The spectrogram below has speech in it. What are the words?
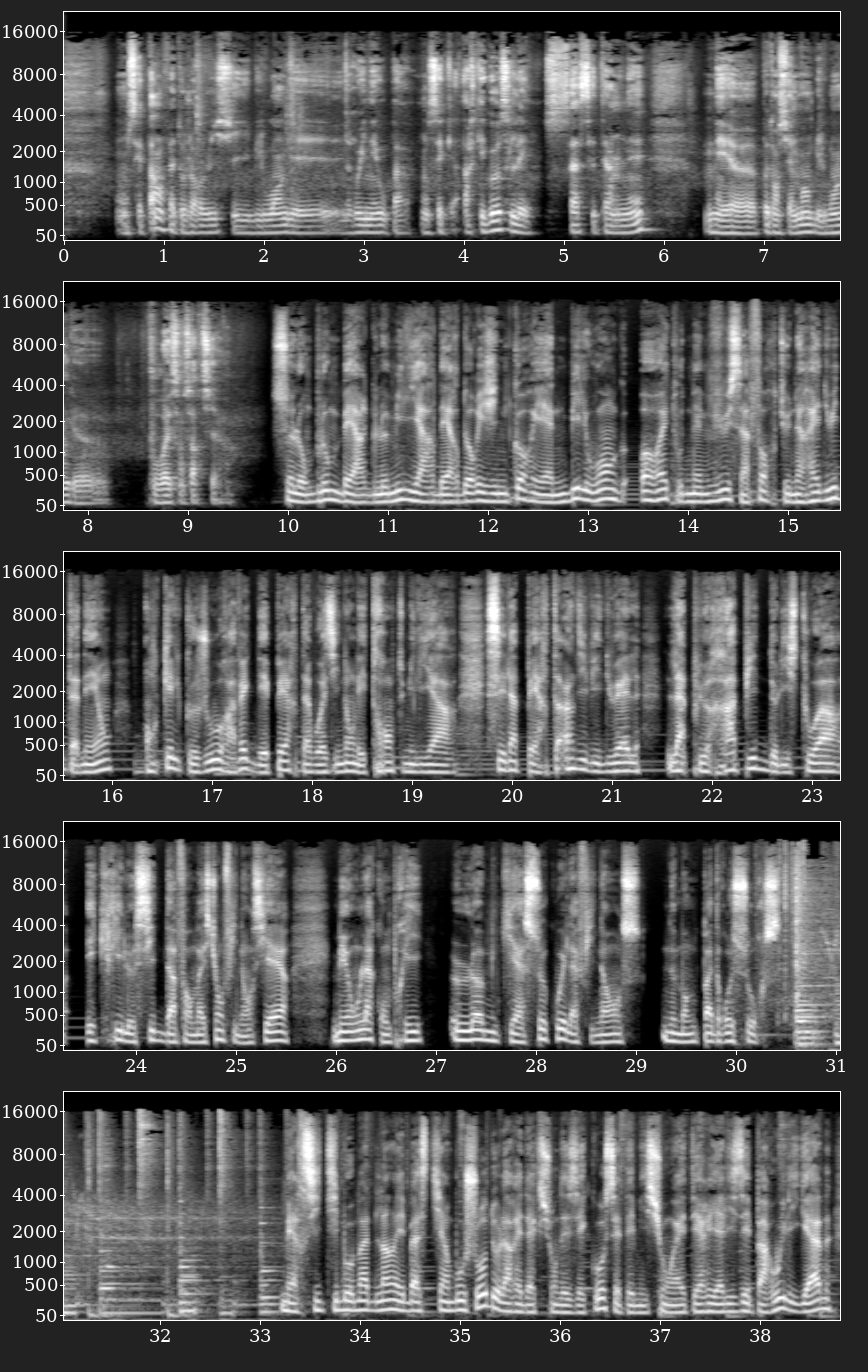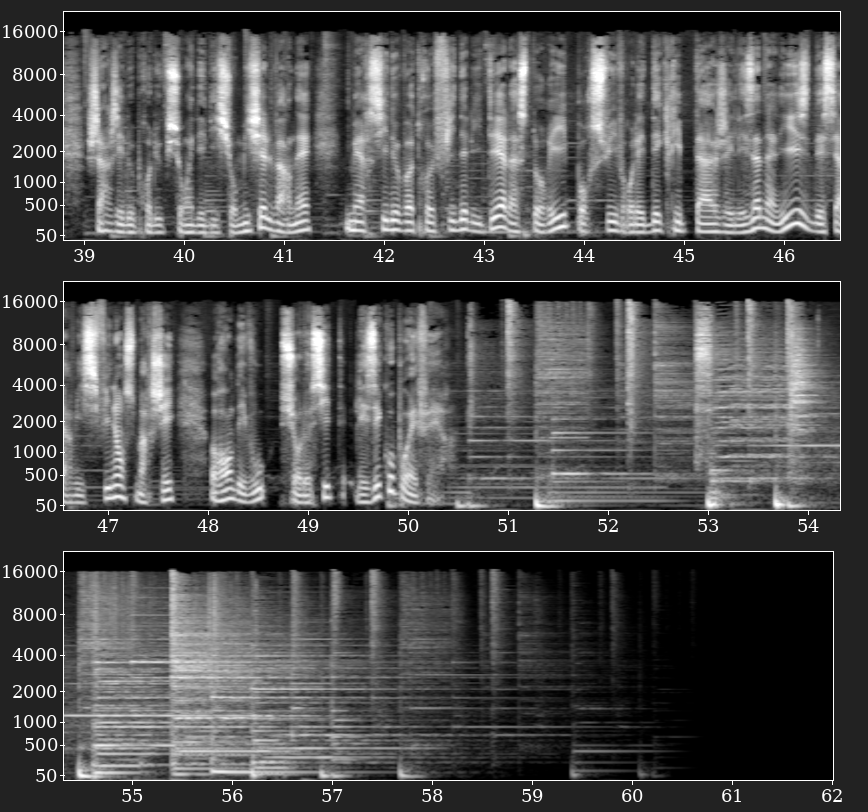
On ne sait pas en fait aujourd'hui si Bill Wang est ruiné ou pas. On sait qu'Archegos l'est. Ça, c'est terminé. Mais potentiellement, Bill Wang pourrait s'en sortir. Selon Bloomberg, le milliardaire d'origine coréenne Bill Wang aurait tout de même vu sa fortune réduite à néant en quelques jours avec des pertes avoisinant les 30 milliards. C'est la perte individuelle la plus rapide de l'histoire, écrit le site d'information financière, mais on l'a compris, l'homme qui a secoué la finance ne manque pas de ressources. Merci Thibaut Madelin et Bastien Bouchot de la rédaction des Échos. Cette émission a été réalisée par Willy Gann, chargé de production et d'édition Michel Varnet. Merci de votre fidélité à la story. Pour suivre les décryptages et les analyses des services finance-marché, rendez-vous sur le site leséchos.fr.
